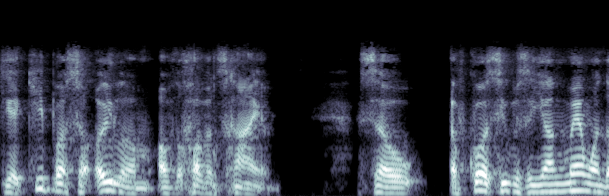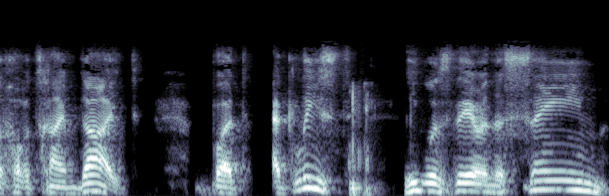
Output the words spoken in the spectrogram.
the kippas ha'olam of the Chofetz Chaim. So of course he was a young man when the Chofetz Chaim died, but at least he was there in the same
